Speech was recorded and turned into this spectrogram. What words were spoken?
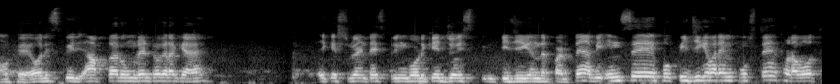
ओके और इस पीजी आपका रूम रेंट वगैरह क्या है? एक स्टूडेंट है स्प्रिंग बोर्ड के, जो इस पीजी के अंदर पढ़ते हैं। अभी इनसे पीजी के बारे में पूछते हैं, थोड़ा बहुत।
